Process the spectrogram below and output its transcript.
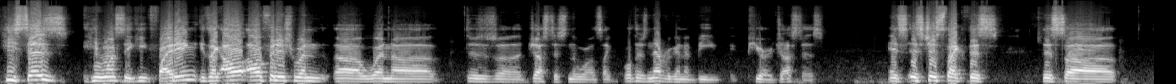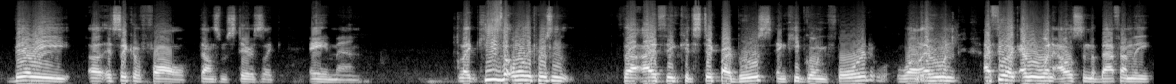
he says he wants to keep fighting. He's like, I'll I'll finish when uh when uh there's uh justice in the world. It's like, well, there's never gonna be pure justice. It's it's just like this this uh very uh, it's like a fall down some stairs. Like, hey man, like he's the only person that I think could stick by Bruce and keep going forward. While everyone, I feel like everyone else in the Bat family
